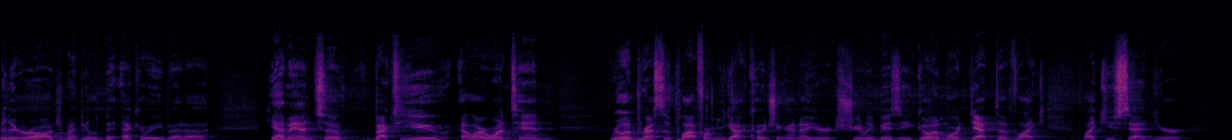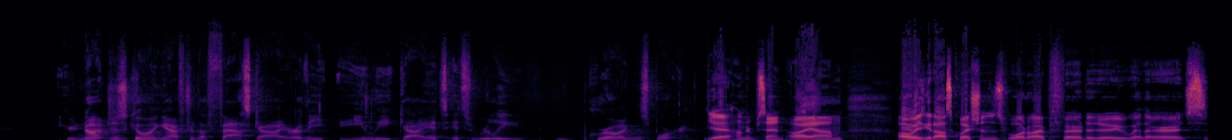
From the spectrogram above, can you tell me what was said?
in the garage. It might be a little bit echoey, but uh, yeah, man. So back to you, LR110. Real impressive platform you got coaching. I know you're extremely busy. Go in more depth of like, like you said, you're you're not just going after the fast guy or the elite guy. It's it's really growing the sport. Yeah, hundred percent. I um, I always get asked questions what I prefer to do, whether it's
